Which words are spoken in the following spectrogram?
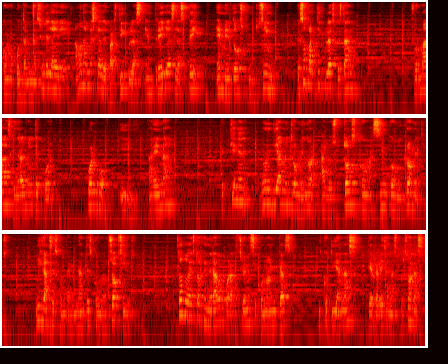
como contaminación del aire a una mezcla de partículas, entre ellas las PM2.5, que son partículas que están formadas generalmente por polvo y arena que tienen un diámetro menor a los 2,5 micrómetros y gases contaminantes como los óxidos. Todo esto generado por acciones económicas y cotidianas que realizan las personas,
